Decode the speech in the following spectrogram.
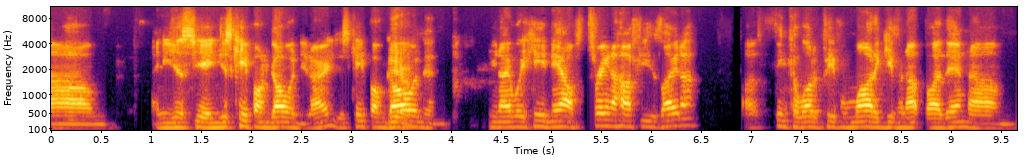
Um, and you just yeah, you just keep on going, you know, you just keep on going, yeah. and you know we're here now, three and a half years later. I think a lot of people might have given up by then. Um,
